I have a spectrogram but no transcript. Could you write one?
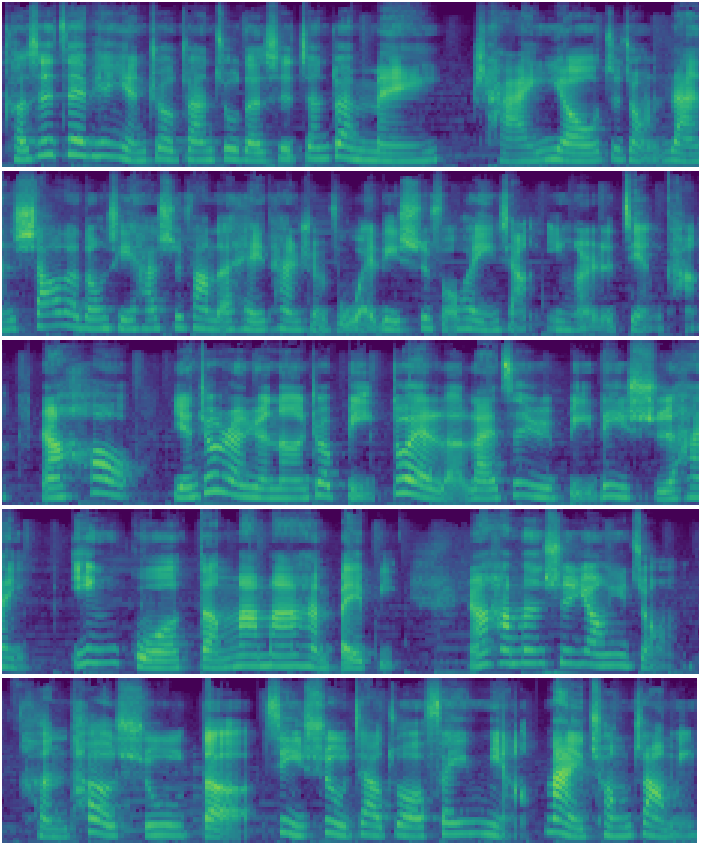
可是这篇研究专注的是针对煤、柴油这种燃烧的东西，它释放的黑碳悬浮微粒是否会影响婴儿的健康。然后研究人员呢就比对了来自于比利时和英国的妈妈和 baby，然后他们是用一种。很特殊的技术叫做飞秒脉冲照明。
